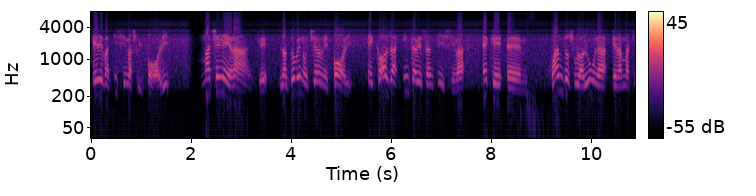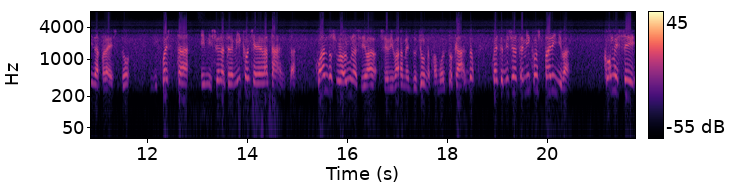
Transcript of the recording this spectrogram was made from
elevatissima sui poli, ma ce n'era anche laddove non c'erano i poli. E cosa interessantissima è che eh, quando sulla Luna era mattina presto, di questa emissione a 3 micron ce n'era tanta. Quando sulla Luna si arrivava, si arrivava a mezzogiorno, fa molto caldo, questa emissione a 3 micron spariva come se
